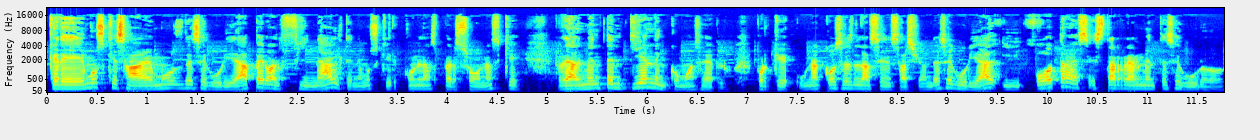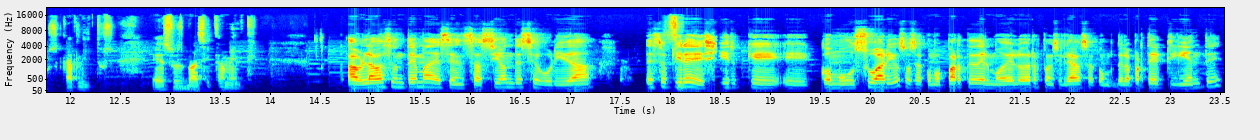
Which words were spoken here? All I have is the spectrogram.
creemos que sabemos de seguridad, pero al final tenemos que ir con las personas que realmente entienden cómo hacerlo, porque una cosa es la sensación de seguridad y otra es estar realmente seguros, Carlitos. Eso es básicamente. Hablabas de un tema de sensación de seguridad. Eso quiere decir que eh, como usuarios, o sea, como parte del modelo de responsabilidad, o sea, de la parte del cliente,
